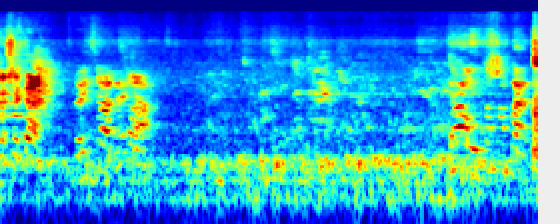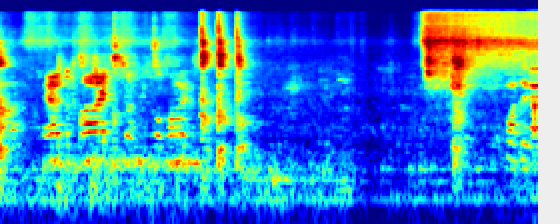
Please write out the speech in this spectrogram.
试试看。等一下，等一下。下午刚刚赶的。 Add the pie, 跟苹果派，放这个。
